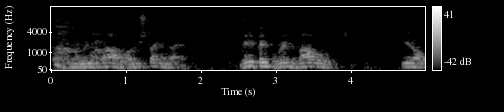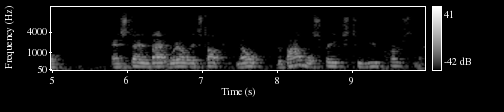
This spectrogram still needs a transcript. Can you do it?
When you read the Bible, understand that. Many people read the Bible, you know, and stand back, well, it's taught. No, the Bible speaks to you personally.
